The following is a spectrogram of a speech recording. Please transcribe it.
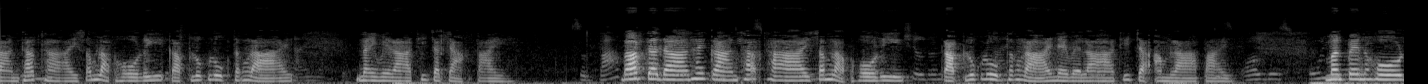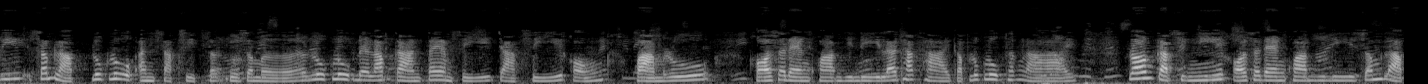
การทักทายสำหรับโฮลี่กับลูกๆทั้งหลาย ในเวลาที่จะจากไป บัพดาดาให้การทักทายสำหรับโฮลีกับลูกๆทั้งหลายในเวลาที่จะอำลาไป มันเป็นโฮลีสำหรับลูกๆอันศักดิ์สิทธิ์อยู่เสมอ ลูกๆได้รับการแต้มสีจากสีของความรู้ ขอแสดงความยินดีและทักทายกับลูกๆทั้งหลาย พร้อมกับสิ่งนี้ขอแสดงความยินดีสำหรับ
